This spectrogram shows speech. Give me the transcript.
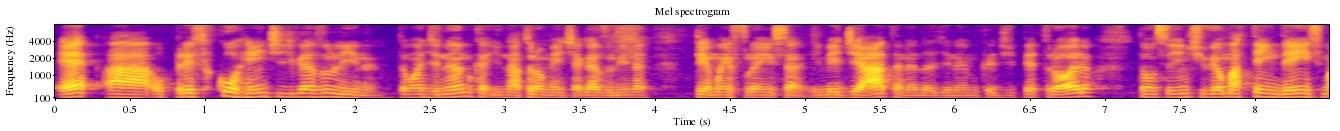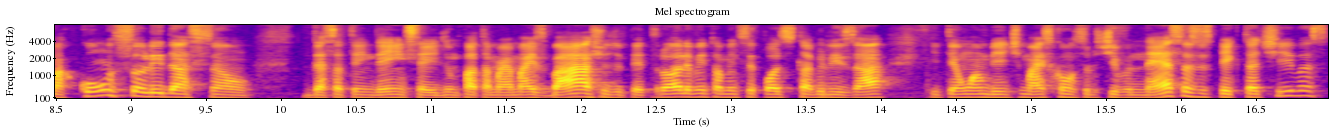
é a, o preço corrente de gasolina. Então, a dinâmica, e naturalmente a gasolina tem uma influência imediata né, da dinâmica de petróleo. Então, se a gente vê uma tendência, uma consolidação dessa tendência aí de um patamar mais baixo de petróleo, eventualmente você pode estabilizar e ter um ambiente mais construtivo nessas expectativas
